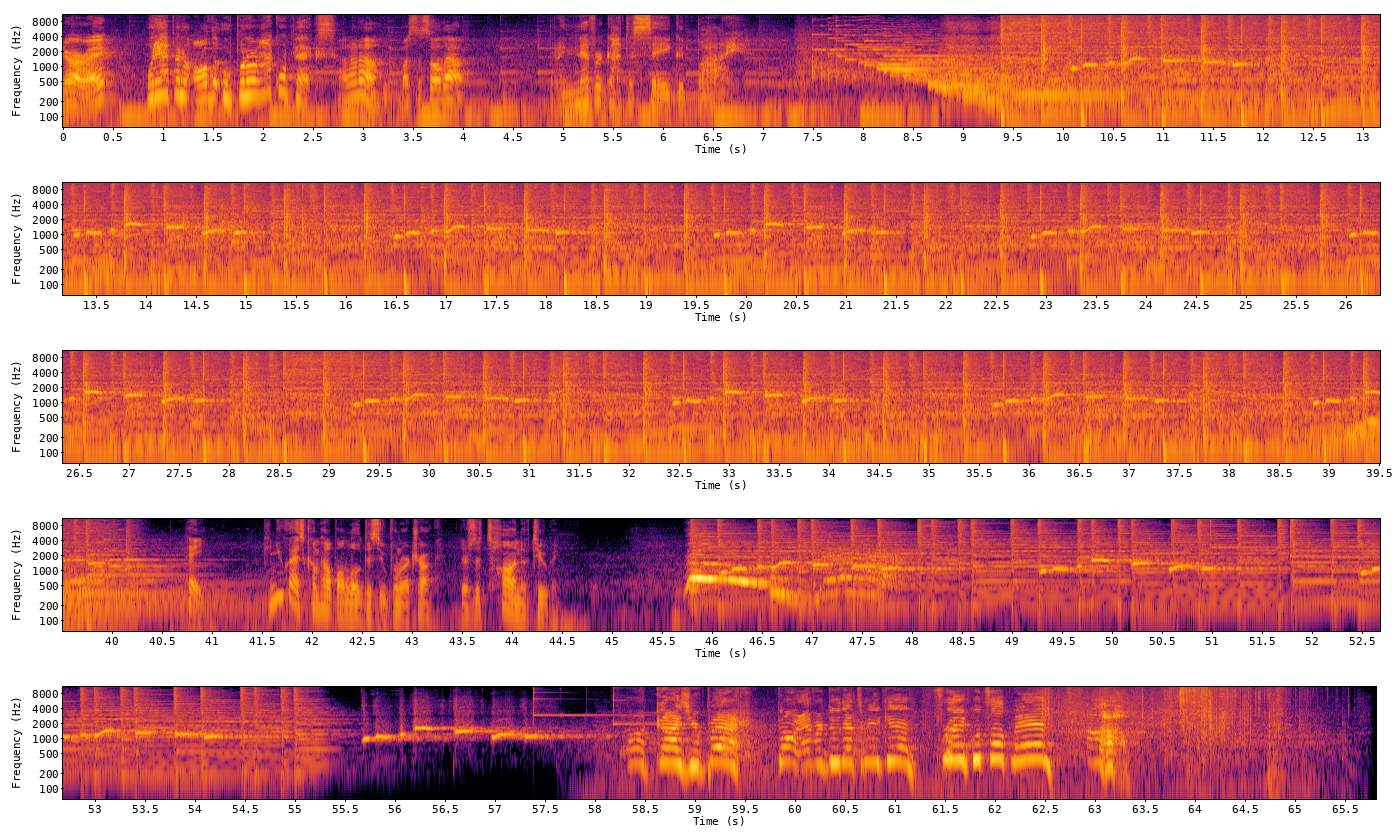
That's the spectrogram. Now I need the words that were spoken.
You're all right? What happened to all the Uponor Aquapex? I don't know. Must have sold out. But I never got to say goodbye. Hey, can you guys come help unload this Uponor truck? There's a ton of tubing. Oh, guys, you're back! Don't ever do that to me again! Frank, what's up, man? Oh,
